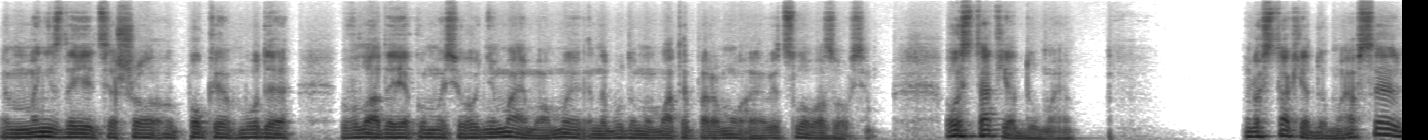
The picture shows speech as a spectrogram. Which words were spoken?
Мені здається, що поки буде влада, яку ми сьогодні маємо, ми не будемо мати перемоги від слова зовсім. Ось так я думаю. Ось так я думаю. А все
